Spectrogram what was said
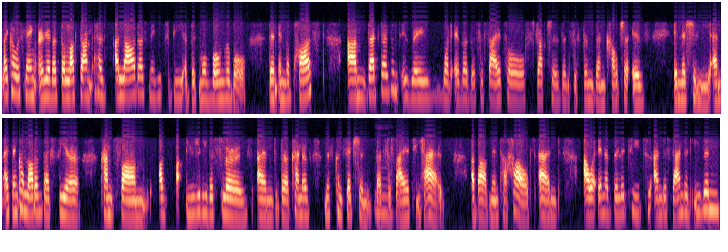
like I was saying earlier, that the lockdown has allowed us maybe to be a bit more vulnerable than in the past. Um, that doesn't erase whatever the societal structures and systems and culture is initially. And I think a lot of that fear comes from uh, usually the slurs and the kind of misconceptions that mm. society has about mental health and our inability to understand it even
